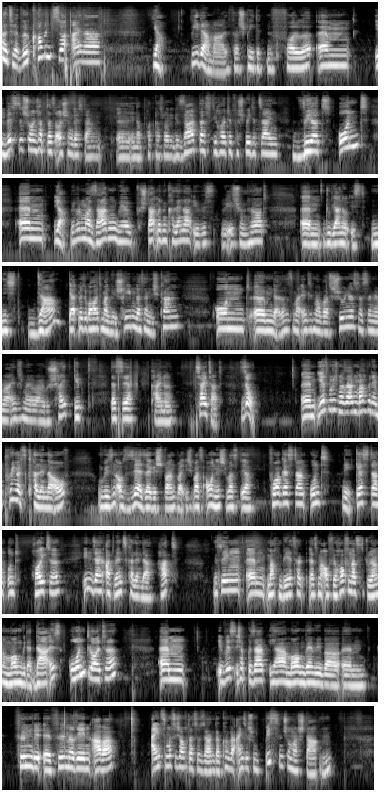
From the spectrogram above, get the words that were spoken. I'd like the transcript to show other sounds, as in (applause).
Leute, willkommen zu einer, ja, wieder mal verspäteten Folge. Ähm, ihr wisst es schon, ich habe das euch schon gestern äh, in der Podcast-Folge gesagt, dass die heute verspätet sein wird. Und, ähm, ja, wir würden mal sagen, wir starten mit dem Kalender. Ihr wisst, wie ihr schon hört, ähm, Giuliano ist nicht da. Der hat mir sogar heute mal geschrieben, dass er nicht kann. Und ähm, ja, das ist mal endlich mal was Schönes, dass er mir mal endlich mal Bescheid gibt, dass er keine Zeit hat. So, ähm, jetzt würde ich mal sagen, machen wir den Pringles-Kalender auf. Und wir sind auch sehr, sehr gespannt, weil ich weiß auch nicht, was er vorgestern und, nee, gestern und heute in seinen Adventskalender hat. Deswegen ähm, machen wir jetzt halt erstmal auf. Wir hoffen, dass Giuliano morgen wieder da ist. Und Leute, ähm, ihr wisst, ich habe gesagt, ja, morgen werden wir über ähm, Film, äh, Filme reden, aber eins muss ich auch dazu sagen, da können wir eigentlich schon ein bisschen schon mal starten.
